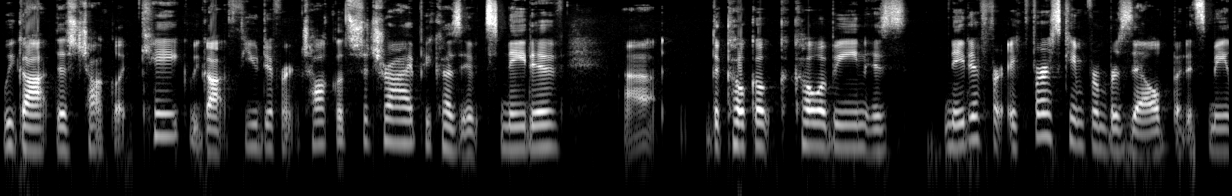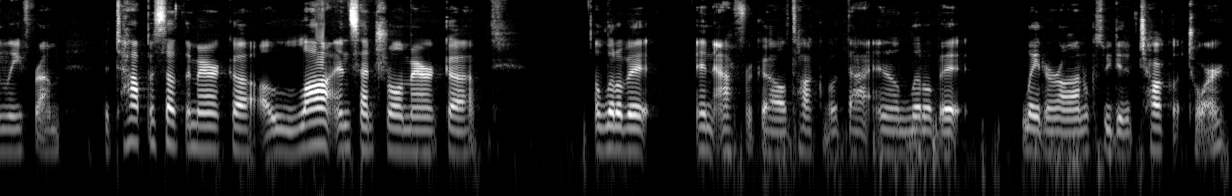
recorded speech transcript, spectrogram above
We got this chocolate cake. We got a few different chocolates to try because it's native. Uh, the cocoa cocoa bean is native for it first came from Brazil, but it's mainly from the top of South America, a lot in Central America, a little bit in Africa. I'll talk about that in a little bit later on because we did a chocolate tour.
